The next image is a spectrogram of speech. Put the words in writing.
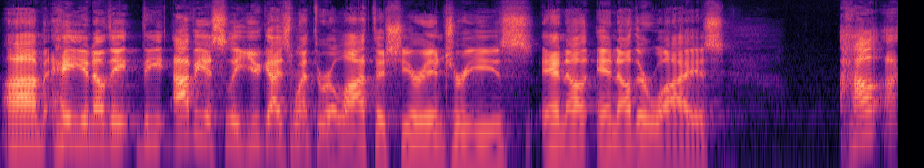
Um, hey, you know the the obviously you guys went through a lot this year, injuries and uh, and otherwise. How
